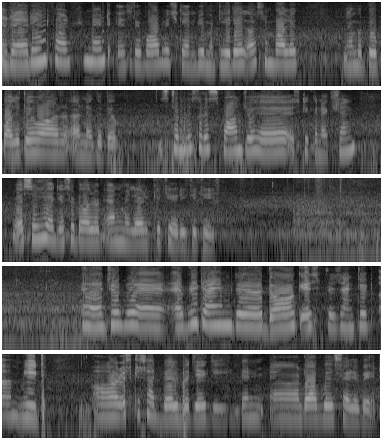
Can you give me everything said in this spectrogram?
Reinforcement is reward which can be material और सिम्बॉलिक नंबर टू पॉजिटिव और नेगेटिव stimulus response जो है, इसके कनेक्शन वैसे ही है, जैसे डॉलर एंड मिलर की थेरी की थी। जब every time the dog is presented a meat और उसके साथ बेल बजेगी then dog will salivate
